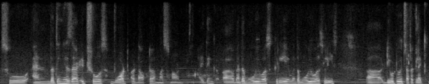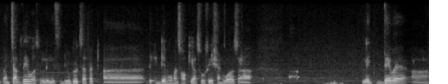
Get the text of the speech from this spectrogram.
So, and the thing is that it shows what a doctor must not. I think uh, when the movie was created, when the movie was released, uh, due to its effect, like when Chak De was released, due to its effect, uh, the Indian Women's Hockey Association was uh, like there were uh,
